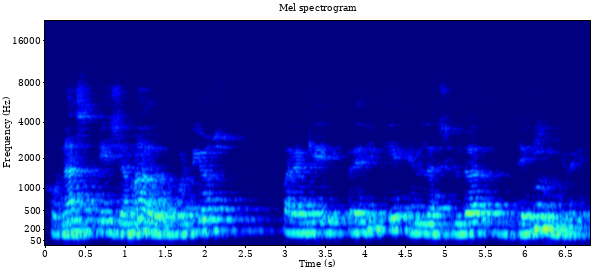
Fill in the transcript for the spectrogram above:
Jonás es llamado por Dios para que predique en la ciudad de Nínive,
